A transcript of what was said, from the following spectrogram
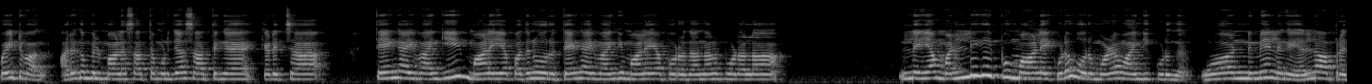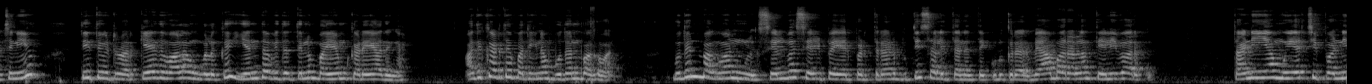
போயிட்டு வாங்க. அருகம்பில் மாலை சாத்த முடிஞ்சால் சாத்துங்க. கிடைச்சா தேங்காய் வாங்கி மாலையாக பதினோரு தேங்காய் வாங்கி மாலையாக போடுறதா இருந்தாலும் போடலாம். இல்லையா? மல்லிகைப்பூ மாலை கூட ஒரு முழம் வாங்கி கொடுங்க. ஒன்றுமே இல்லைங்க. எல்லா பிரச்சனையும் தீர்த்து விட்டுருவார். கேதுவால் உங்களுக்கு எந்த விதத்திலும் பயம் கிடையாதுங்க. அதுக்கடுத்து பார்த்தீங்கன்னா புதன் பகவான். புதன் பகவான் உங்களுக்கு செல்வ செழிப்பை ஏற்படுத்துகிறார் புத்திசாலித்தனத்தை கொடுக்குறாரு. வியாபாரம்லாம் தெளிவாக இருக்கும். தனியாக முயற்சி பண்ணி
